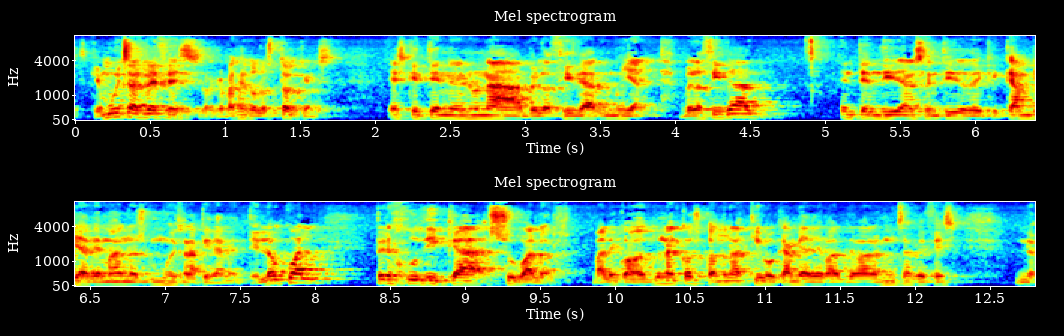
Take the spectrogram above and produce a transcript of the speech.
es que muchas veces lo que pasa con los tokens es que tienen una velocidad muy alta. Velocidad entendida en el sentido de que cambia de manos muy rápidamente, lo cual perjudica su valor. ¿vale? Cuando, una cosa, cuando un activo cambia de, valor muchas veces, no,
